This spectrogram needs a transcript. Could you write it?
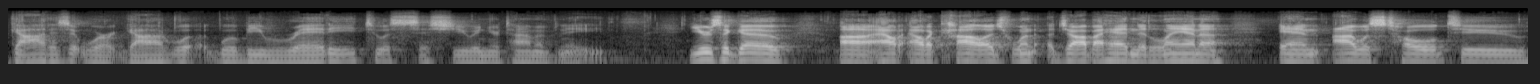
God is at work. God will, will be ready to assist you in your time of need. Years ago, uh, out, out of college, one, a job I had in Atlanta, and I was told to,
